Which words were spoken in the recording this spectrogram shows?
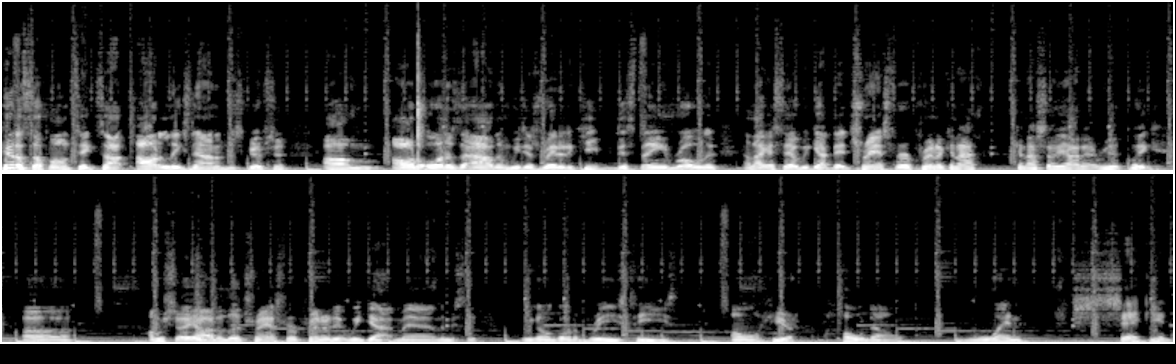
Hit us up on TikTok. All the links down in the description. Um, all the orders are out, and we just ready to keep this thing rolling. And like I said, we got that transfer printer. Can I can I show y'all that real quick? Uh, I'm gonna show y'all the little transfer printer that we got, man. Let me see. We're gonna go to Breaze Tees on here. Hold on one second.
